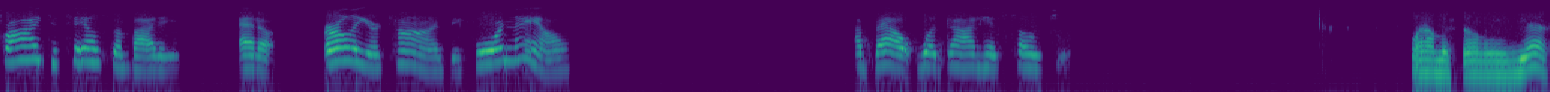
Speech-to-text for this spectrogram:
tried to tell somebody at an earlier time before now about what God has told you? Wow, Miss Darlene, yes.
